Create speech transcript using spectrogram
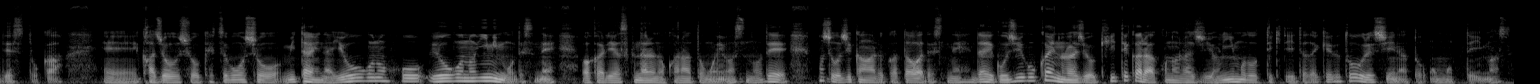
ですとか、えー過剰症欠乏症みたいな用語の方用語の意味もですね分かりやすくなるのかなと思いますのでもしお時間ある方はですね第55回のラジオを聞いてからこのラジオに戻ってきていただけると嬉しいなと思っています。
